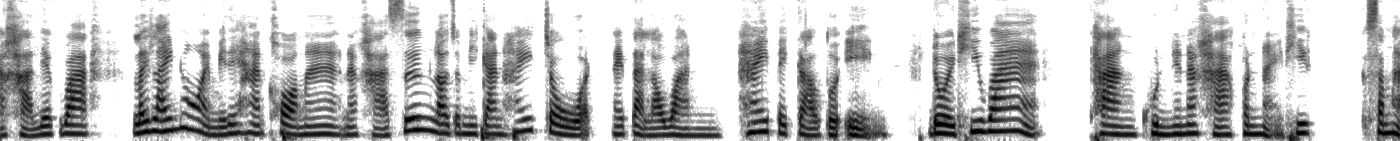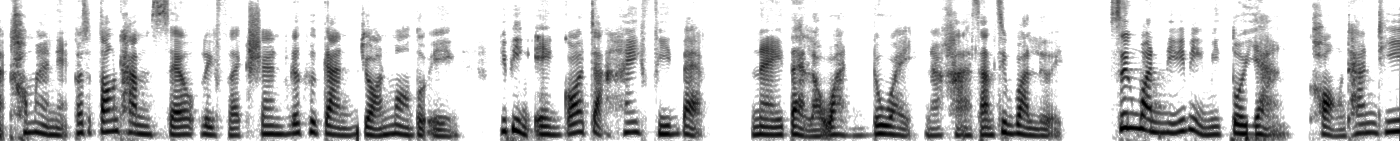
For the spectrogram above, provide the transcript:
นะคะ เรียกว่า light หน่อยไม่ได้ hardcore มากนะคะ ซึ่งเราจะมีการให้โจทย์ในแต่ละวันให้ไปเกลาตัวเอง โดยที่ว่าทางคุณเนี่ยนะคะ คนไหนที่สมัครเข้ามาเนี่ย ก็จะต้องทำ self reflection ก็คือการย้อนมองตัวเอง พี่ผิงเองก็จะให้ feedback ในแต่ละวันด้วยนะคะ 30 วันเลย ซึ่งวันนี้พี่ผิงมีตัวอย่างของท่านที่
